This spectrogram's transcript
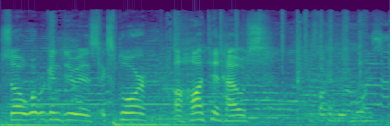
So what we're gonna do is explore a haunted house. Let's fucking do it, boys.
